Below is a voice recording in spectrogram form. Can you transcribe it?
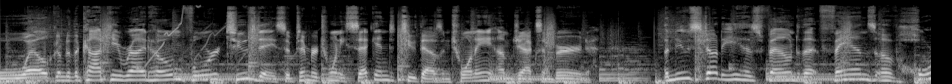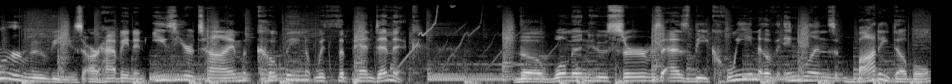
Welcome to the Kottke Ride Home for Tuesday, September 22nd, 2020. I'm Jackson Bird. A new study has found that fans of horror movies are having an easier time coping with the pandemic. The woman who serves as the Queen of England's body double.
